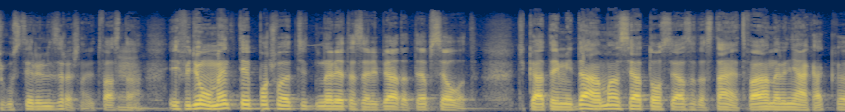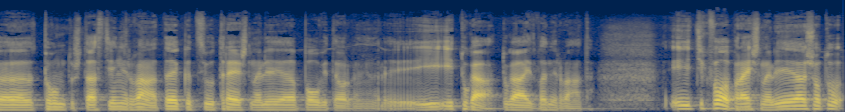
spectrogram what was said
ти го стерилизираш, нали? Това става. И в един момент те почват да ти, нали, да те заребяват, да те апселват. Ти казват, еми да, ама сега то сега за да стане това, нали, няма как. а, Пълното щастие, нирваната е като си отрееш, нали, половите органи. Нали? И, и тогава, тогава идва нирваната. И ти какво да правиш, нали? Защото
